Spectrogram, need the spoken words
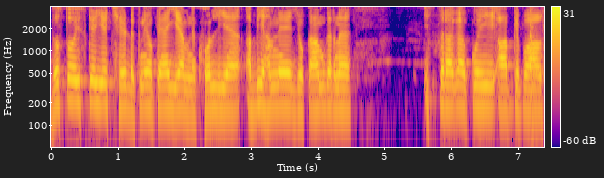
दोस्तों, इसके ये छः ढकने होते हैं, ये हमने खोल लिए हैं। अभी हमने जो काम करना है, इस तरह का कोई आपके पास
